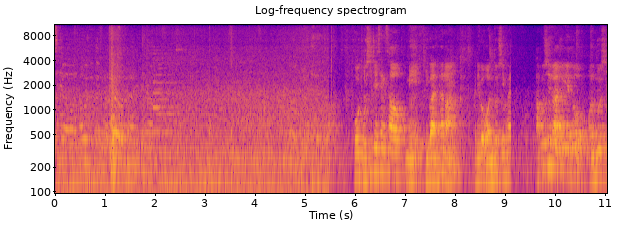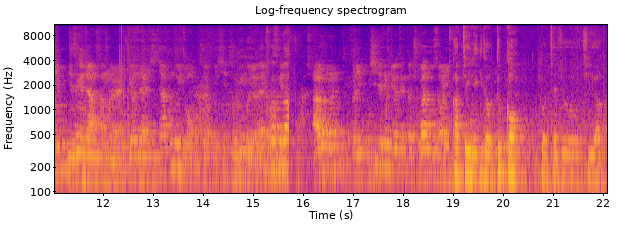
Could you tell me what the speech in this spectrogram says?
안녕하세요. 더운데 정말 오랜만입니다. 도시재생 사업 및 기관 현황 그리고 원도심 활... 바쁘신 와중에도 원도심 인생 현장 방문을 위원장 시장 한도이동 지역구이신 정민구 위원님 네, 반갑습니다. 다음은 저희 도시재생지원센터 주관부서의 복합적인 얘기도 듣고 또 제주 지역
